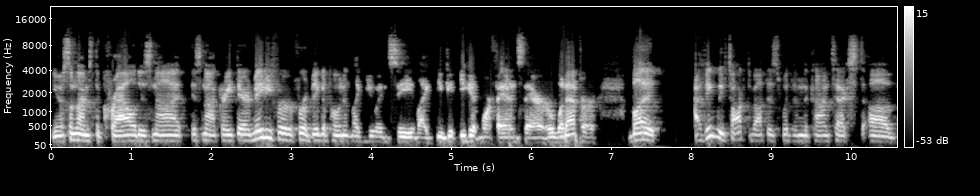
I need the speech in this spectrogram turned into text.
you know, sometimes the crowd is not is not great there. Maybe for for a big opponent like UNC, like you get you get more fans there or whatever. But I think we've talked about this within the context of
